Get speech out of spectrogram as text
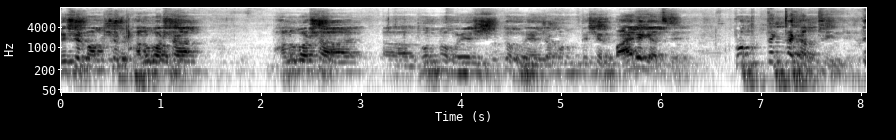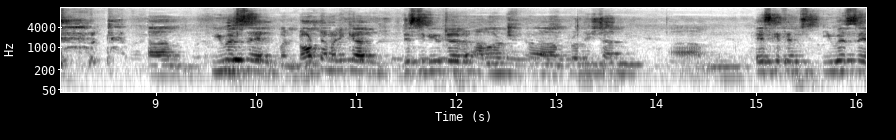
দেশের মানুষের ভালোবাসা ভালোবাসা ধন্য হয়ে, সিদ্ধ হয়ে যখন দেশের বাইরে গেছে প্রত্যেকটা কান্ট্রিতে ইউএসএ নর্থ আমেরিকার ডিস্ট্রিবিউটর আমার আহ, প্রতিষ্ঠান এসকে ফিল্মস ইউএসএ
